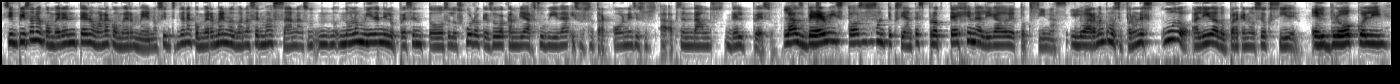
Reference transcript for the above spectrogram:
Si empiezan a comer entero, van a comer menos. Si intentan a comer menos, van a ser más sanas. No, lo miden ni lo pesen todo. Se los juro que eso va a cambiar su vida y sus atracones y sus ups and downs del peso. Las berries, todos esos antioxidantes protegen al hígado de toxinas y lo arman como si fuera un escudo al hígado para que no se oxide. El brócoli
